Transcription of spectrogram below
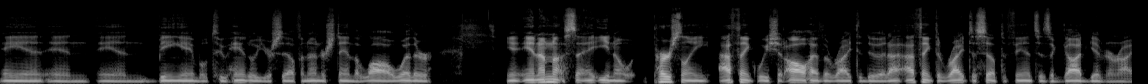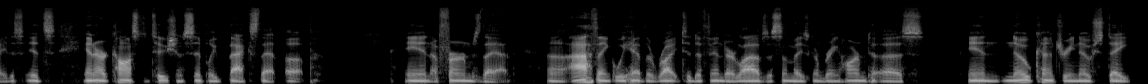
and and and being able to handle yourself and understand the law. Whether and I'm not saying you know personally, I think we should all have the right to do it. I, I think the right to self defense is a God given right. It's, it's and our Constitution simply backs that up and affirms that. Uh, I think we have the right to defend our lives if somebody's going to bring harm to us, and no country, no state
